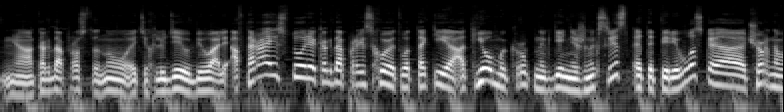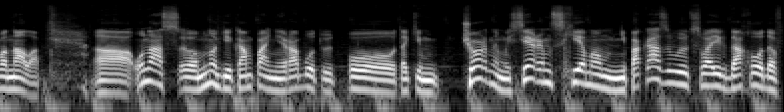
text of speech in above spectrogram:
э, когда просто, ну, этих людей убивали. А вторая история, когда происходят вот такие отъемы крупных денежных средств, это перевозка черного нала. Э, у нас многие компании работают по таким черным и серым схемам, не показывают своих доходов,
